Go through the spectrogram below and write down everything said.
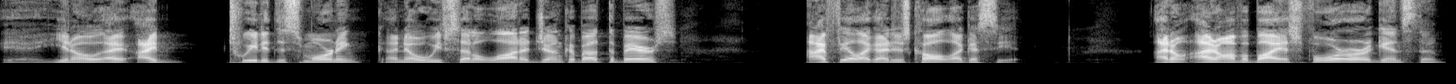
you know I I tweeted this morning. I know we've said a lot of junk about the Bears. I feel like I just call it like I see it. I don't I don't have a bias for or against them.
